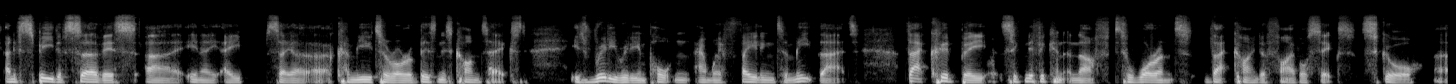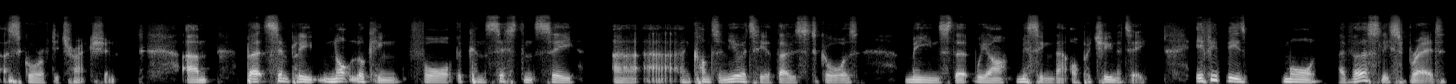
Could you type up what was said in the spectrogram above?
And if speed of service uh, in a, a say a, a, commuter or a business context is really really important and we're failing to meet that that could be significant enough to warrant that kind of five or six score uh, a score of detraction um, but simply not looking for the consistency uh, uh, and continuity of those scores means that we are missing that opportunity if it is more diversely spread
